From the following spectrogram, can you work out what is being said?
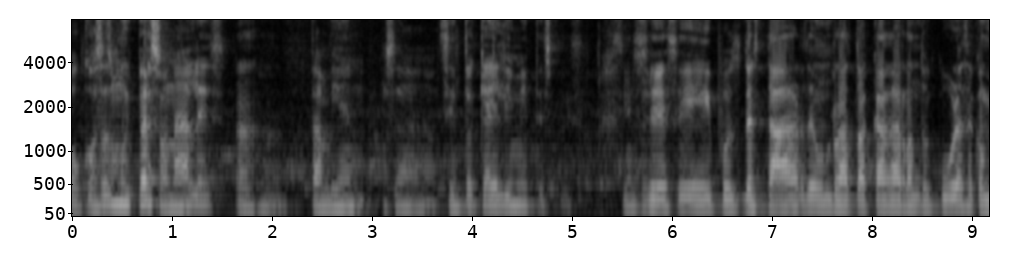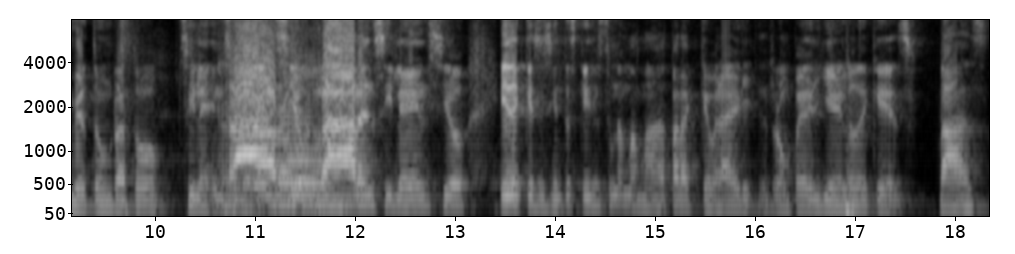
o cosas muy personales Ajá. también, o sea, siento que hay límites, pues. Siento Sí, sí, pues de estar de un rato acá agarrando cura se convierte en un rato silen- en Raro. silencio, raro, en silencio. Y de que si sientes que hiciste una mamada para quebrar, el- romper el hielo, de que es- vas,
